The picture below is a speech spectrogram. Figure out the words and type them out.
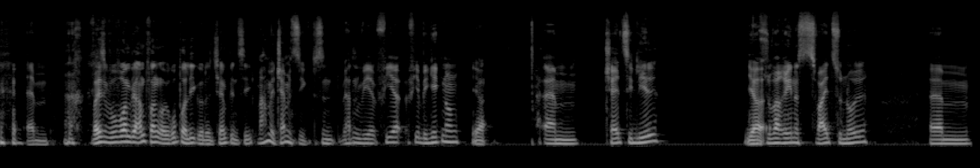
ähm, weißt du, wo wollen wir anfangen? Europa League oder Champions League? machen wir Champions League. Das sind, hatten wir vier, vier Begegnungen. Ja. Ähm, Chelsea Lille, Ja, souveränes 2 zu 0. Ähm,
